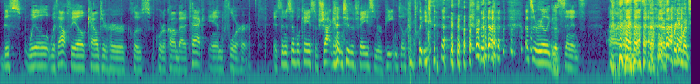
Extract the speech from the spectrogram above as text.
This will, without fail, counter her close quarter combat attack and floor her. It's in a simple case of shotgun to the face and repeat until complete. That's a really good sentence. I mean, that's, that, that's pretty much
